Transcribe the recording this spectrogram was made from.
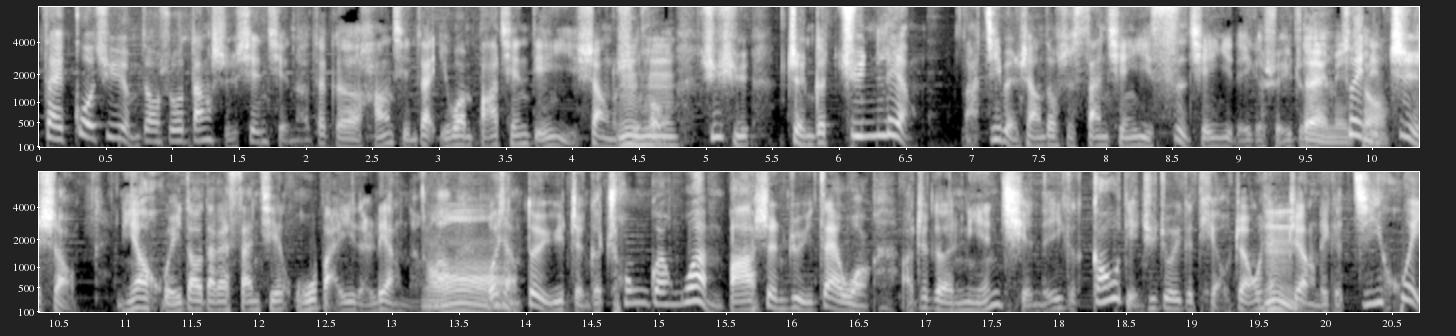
在过去，我们知道说，当时先前呢，这个行情在一万八千点以上的时候，嗯、其实整个均量啊，基本上都是三千亿、四千亿的一个水准。对，没错。所以你至少你要回到大概三千五百亿的量能啊。哦。我想对于整个冲关万八，甚至于再往啊这个年前的一个高点去做一个挑战，我想这样的一个机会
